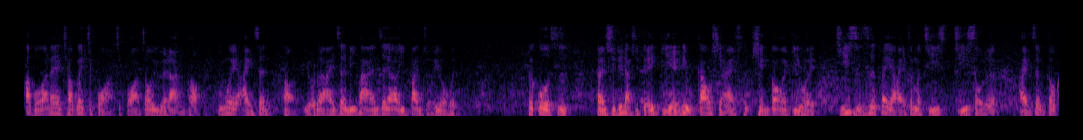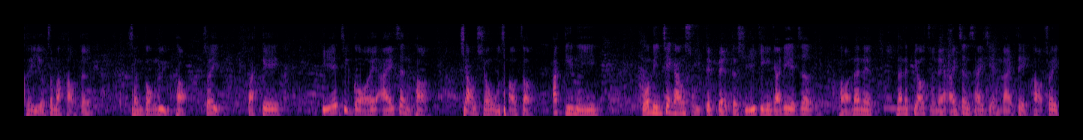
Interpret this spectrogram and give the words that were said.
啊，无安尼超过一半，一半左右的人，吼，因为癌症，吼，有的癌症，罹患癌症要一半左右会会过世。但是你若是第一期的，你有高成的成功的机会，即使是肺癌这么棘棘手的癌症，都可以有这么好的成功率哈。所以大家别这个的癌症哈，较雄有操作。啊，今年国民健康署特别就是已经给列这哈，那个那个标准的癌症筛检来对哈。所以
